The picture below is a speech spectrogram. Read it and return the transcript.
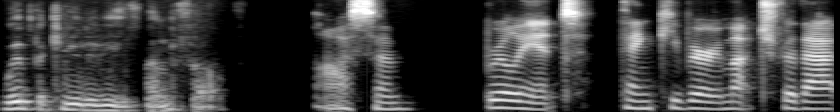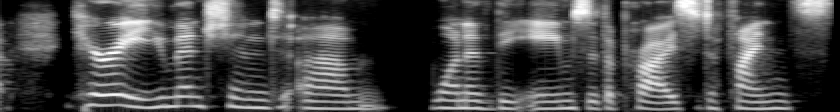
with the communities themselves. Awesome. Brilliant. Thank you very much for that. Carrie, you mentioned um, one of the aims of the prize is to find s-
